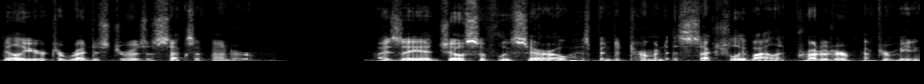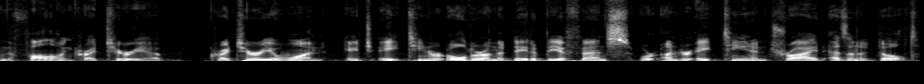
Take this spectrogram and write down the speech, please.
failure to register as a sex offender. Isaiah Joseph Lucero has been determined a sexually violent predator after meeting the following criteria. Criteria 1. Age 18 or older on the date of the offense, or under 18 and tried as an adult.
